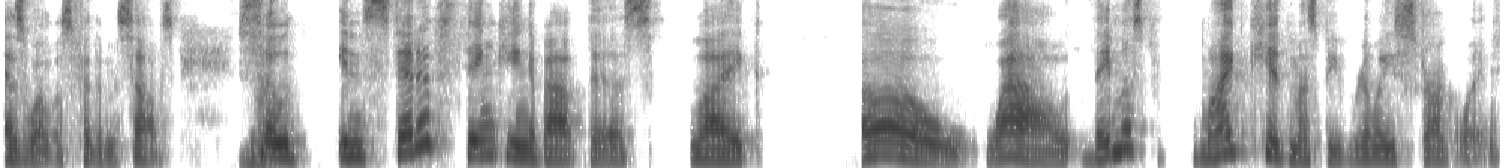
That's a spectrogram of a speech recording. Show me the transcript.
as well as for themselves. Yeah. So instead of thinking about this like, oh, wow, they must, my kid must be really struggling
